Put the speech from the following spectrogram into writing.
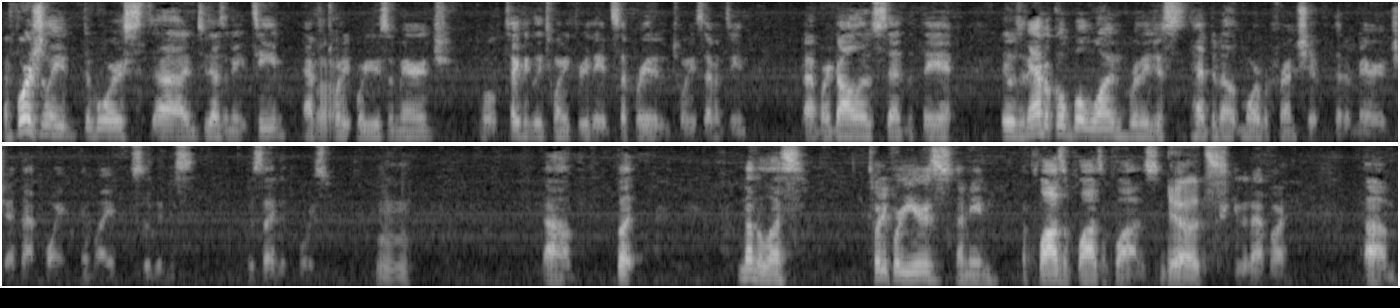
unfortunately divorced uh, in 2018 after Oh. 24 years of marriage. Well, technically 23. They had separated in 2017. Uh, Vardalos said that they it was an amicable one where they just had developed more of a friendship than a marriage at that point in life, so they just decided to divorce. Hmm. Um, but nonetheless, 24 years. I mean, applause, applause, applause. Yeah, it's give it that far. Um,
